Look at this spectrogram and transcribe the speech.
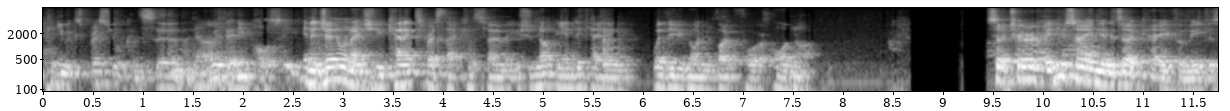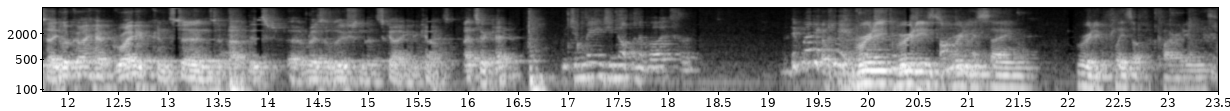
can you express your concern with any policy? in a general nature, you can express that concern, but you should not be indicating whether you're going to vote for it or not. So Chair, are you saying it is okay for me to say, look, I have grave concerns about this uh, resolution that's going to council? That's okay? Which means you're not going to vote for it. It made it clear. Rudy, Rudy's, Fine. Rudy's saying, Rudy, please offer clarity on this.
